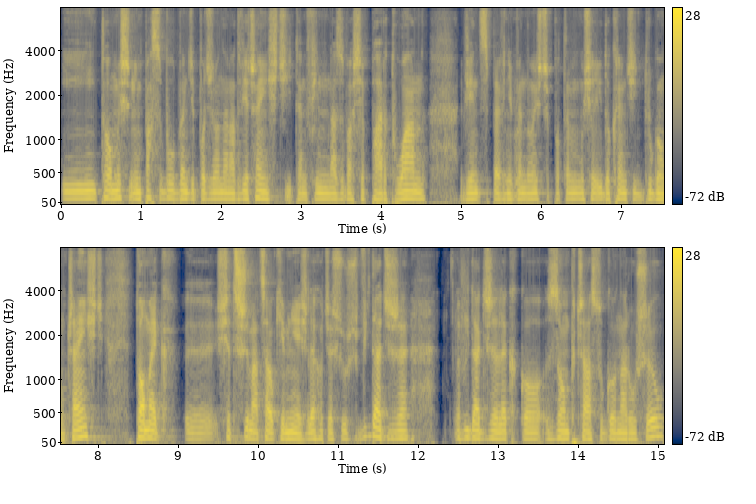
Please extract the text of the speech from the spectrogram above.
I to Mission Impossible będzie podzielone na dwie części. Ten film nazywa się Part One, więc pewnie będą jeszcze potem musieli dokręcić drugą część. Tomek y, się trzyma całkiem nieźle, chociaż już widać, że Widać, że lekko ząb czasu go naruszył,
